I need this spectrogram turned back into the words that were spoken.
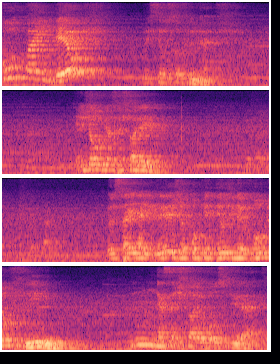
culpa em Deus nos seus sofrimentos. Quem já ouviu essa história aí? Eu saí da igreja porque Deus levou meu filho. Hum, essa história eu ouço direto.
